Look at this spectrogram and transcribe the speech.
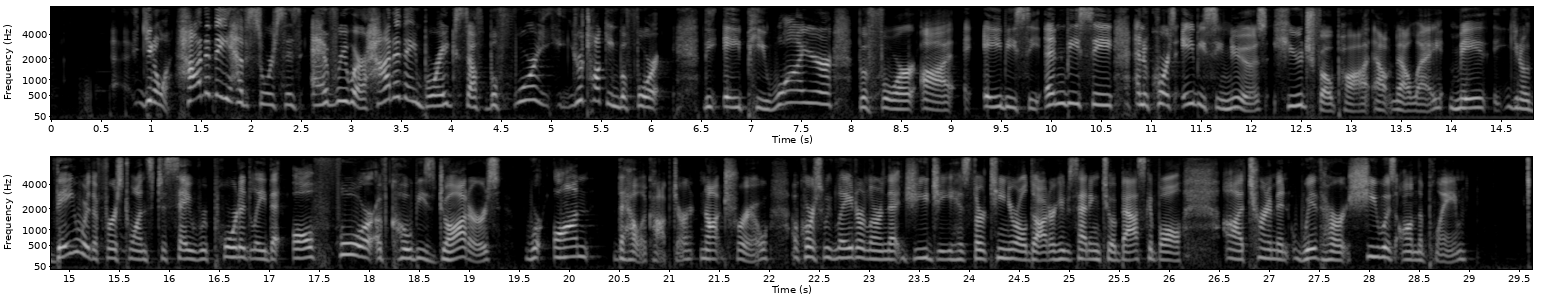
you know, how do they have sources everywhere? How do they break stuff before you're talking before the AP Wire, before uh, ABC, NBC, and of course ABC News, huge faux pas out in LA. Made you know they were the first ones to say reportedly that all four of Kobe's daughters were on the helicopter. Not true. Of course, we later learned that Gigi, his 13 year old daughter, he was heading to a basketball uh, tournament with her. She was on the plane.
